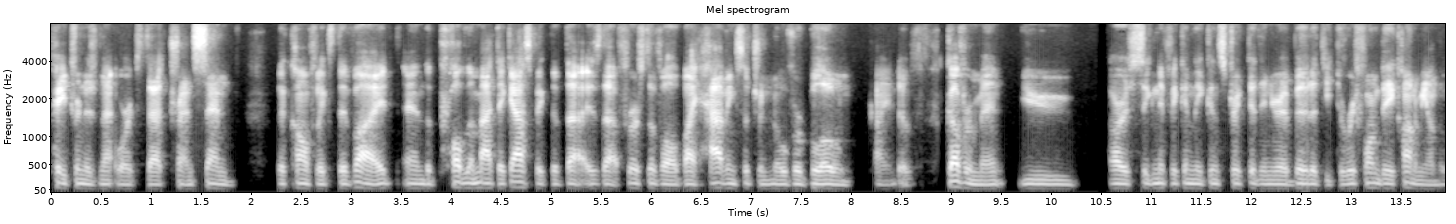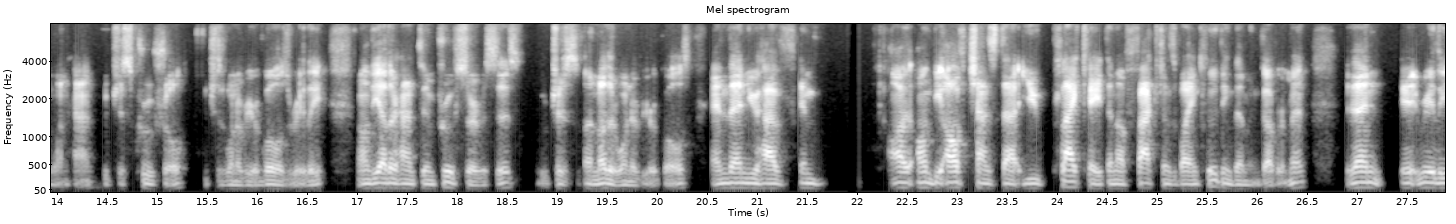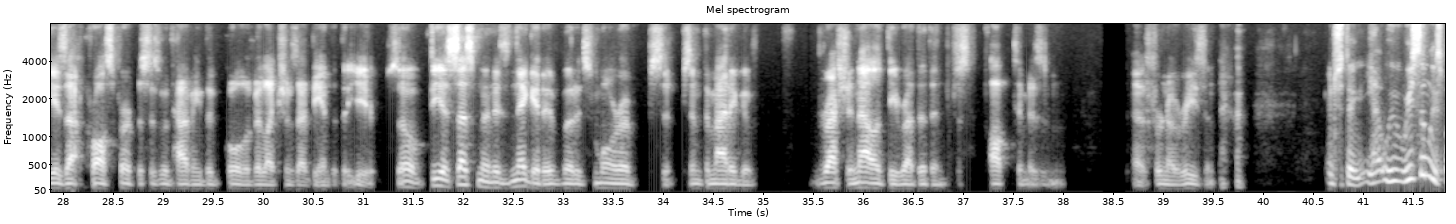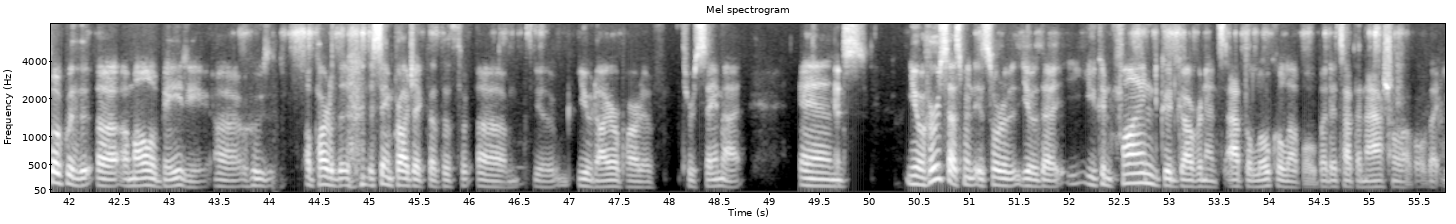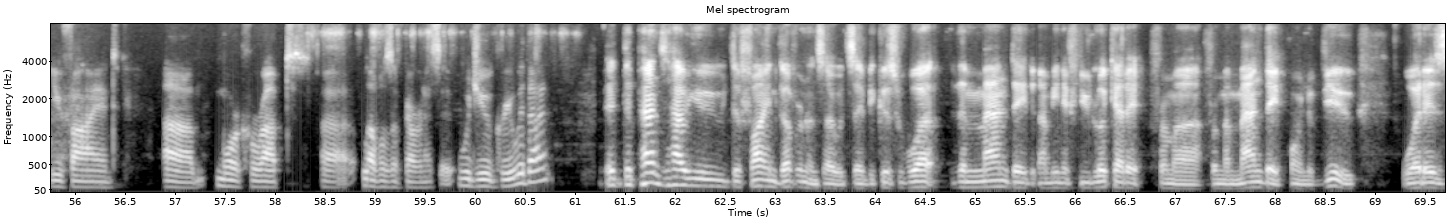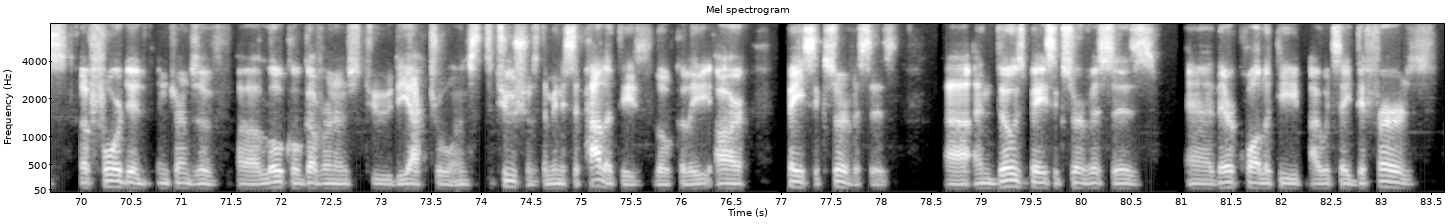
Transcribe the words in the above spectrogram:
patronage networks that transcend the conflicts divide. And the problematic aspect of that is that, first of all, by having such an overblown kind of government, you are significantly constricted in your ability to reform the economy on the one hand, which is crucial, which is one of your goals really. On the other hand, to improve services, which is another one of your goals. And then you have on the off chance that you placate enough factions by including them in government, then it really is at cross purposes with having the goal of elections at the end of the year. So the assessment is negative, but it's more a symptomatic of rationality rather than just optimism uh, for no reason. Interesting. Yeah, we recently spoke with uh, Amal Obeidi, uh, who's a part of the, the same project that the um, you, know, you and I are part of through CEMAT. And yes. You know, her assessment is sort of you know that you can find good governance at the local level, but it's at the national level that you find um, more corrupt uh, levels of governance. Would you agree with that? It depends how you define governance, I would say, because what the mandate. I mean, if you look at it from a from a mandate point of view what is afforded in terms of uh, local governance to the actual institutions, the municipalities locally, are basic services. Uh, and those basic services, uh, their quality, I would say, differs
